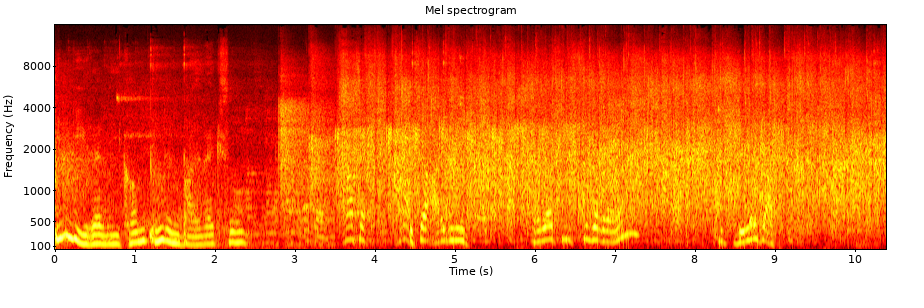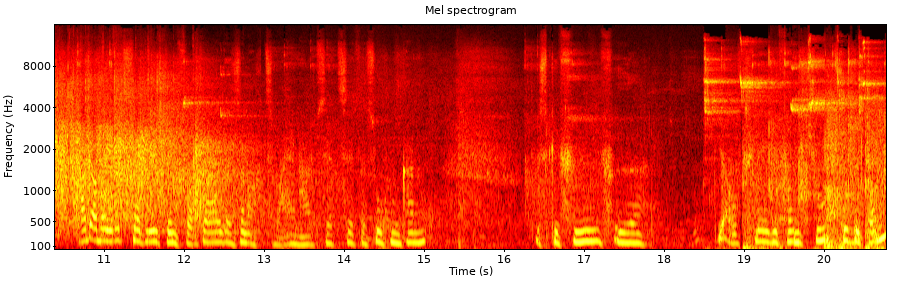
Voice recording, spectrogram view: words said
in die Rallye kommt, in den Ballwechsel, ist er eigentlich relativ souverän mit wenig ab. Hat aber jetzt natürlich den Vorteil, dass er noch zweieinhalb Sätze versuchen kann, das Gefühl für die Aufschläge von Chu zu bekommen.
